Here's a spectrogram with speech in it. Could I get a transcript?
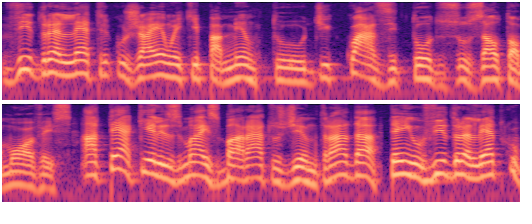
Vidro elétrico já é um equipamento de quase todos os automóveis. Até aqueles mais baratos de entrada têm o vidro elétrico,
